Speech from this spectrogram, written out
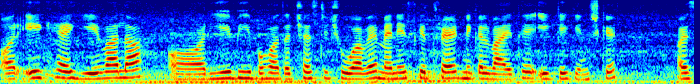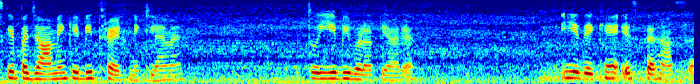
और एक है ये वाला और ये भी बहुत अच्छा स्टिच हुआ हुआ है। मैंने इसके थ्रेड निकलवाए थे एक एक इंच के और इसके पजामे के भी थ्रेड निकले हैं। तो ये भी बड़ा प्यारा है। ये देखें इस तरह से।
